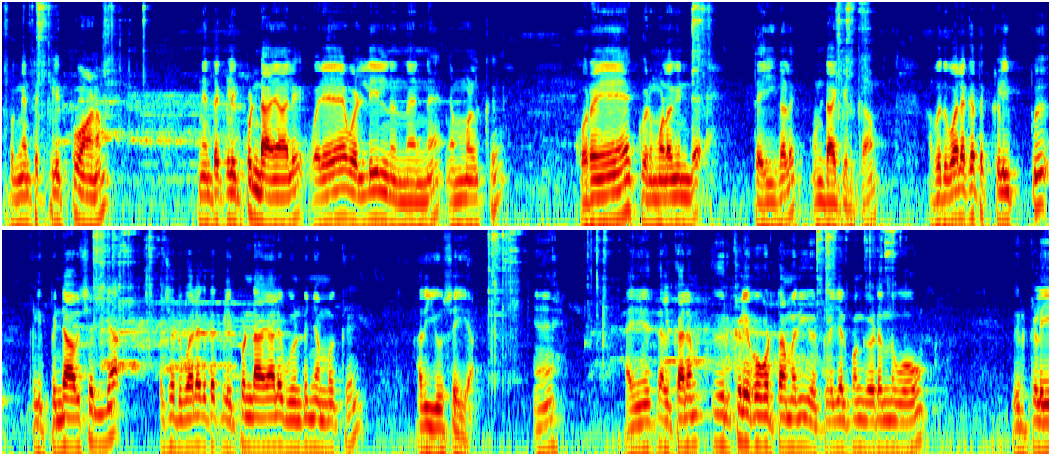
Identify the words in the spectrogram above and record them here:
അപ്പം ഇങ്ങനത്തെ ക്ലിപ്പ് വേണം. ഇങ്ങനത്തെ ക്ലിപ്പ് ഉണ്ടായാൽ ഒരേ വള്ളിയിൽ നിന്ന് തന്നെ നമ്മൾക്ക് കുറേ കുരുമുളകിന്റെ തൈകൾ ഉണ്ടാക്കിയെടുക്കാം. അപ്പോൾ ഇതുപോലൊക്കത്തെ ക്ലിപ്പ് ക്ലിപ്പിന്റെ ആവശ്യമില്ല. പക്ഷെ ഇതുപോലൊക്കത്തെ ക്ലിപ്പ് ഉണ്ടായാൽ വീണ്ടും നമുക്ക് അത് യൂസ് ചെയ്യാം. ഏഹ് അതിന് തൽക്കാലം ഈർക്കിളിയൊക്കെ കൊടുത്താൽ മതി. ഈർക്കിളി ചിലപ്പം കേടന്ന് പോവും. ഈർക്കിളി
